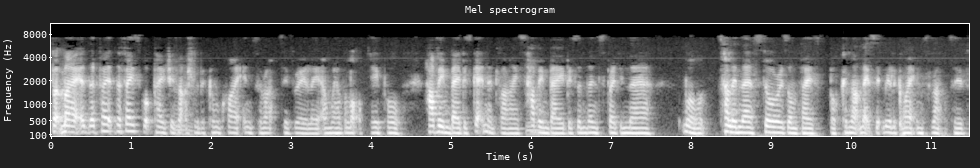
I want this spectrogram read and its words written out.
but my the, the Facebook page has actually become quite interactive, really, and we have a lot of people having babies, getting advice, mm. having babies, and then spreading their well, telling their stories on Facebook, and that makes it really quite interactive.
